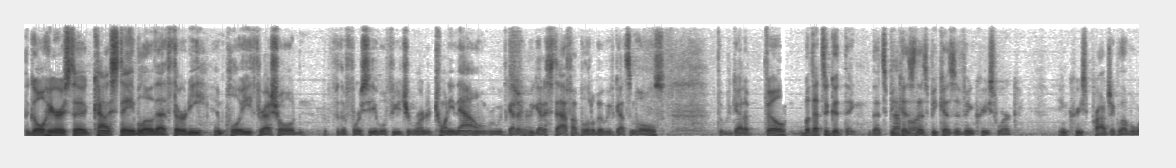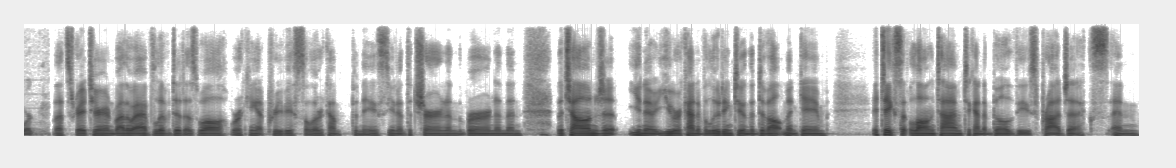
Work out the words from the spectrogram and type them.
the goal here is to kind of stay below that 30 employee threshold for the foreseeable future. We're under 20 now. We've got to sure. we got to staff up a little bit. We've got some holes that we've got to fill but that's a good thing that's because Definitely. that's because of increased work increased project level work. That's great to hear. And by the way, I've lived it as well, working at previous solar companies, you know, the churn and the burn. And then the challenge that, you know, you were kind of alluding to in the development game. It takes a long time to kind of build these projects and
